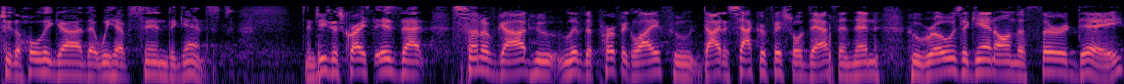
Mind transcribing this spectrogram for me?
to the holy God that we have sinned against. And Jesus Christ is that Son of God who lived a perfect life, who died a sacrificial death, and then who rose again on the third day.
